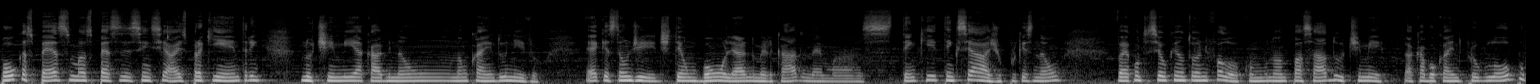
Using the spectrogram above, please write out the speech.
poucas peças, mas peças essenciais para que entrem no time e acabe não não caindo o nível. É questão de, de ter um bom olhar no mercado, né? Mas tem que tem que ser ágil, porque senão vai acontecer o que o Antônio falou. Como no ano passado o time acabou caindo para o Globo,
